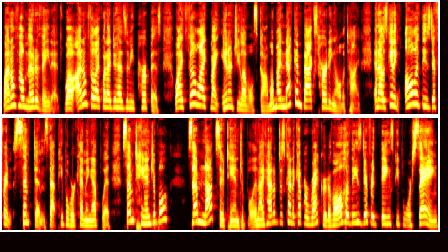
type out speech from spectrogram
Well, I don't feel motivated. Well, I don't feel like what I do has any purpose. Well, I feel like my energy level's gone. Well, my neck and back's hurting all the time. And I was getting all of these different symptoms that people were coming up with, some tangible, some not so tangible. And I kind of just kind of kept a record of all of these different things people were saying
